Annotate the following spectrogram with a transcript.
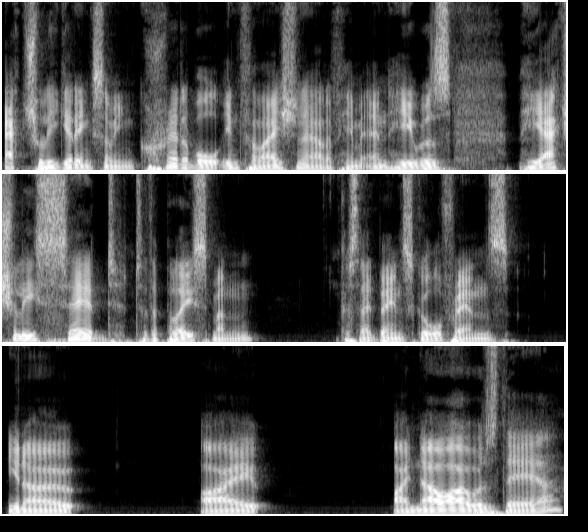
actually getting some incredible information out of him and he was he actually said to the policeman because they'd been school friends you know, I I know I was there.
